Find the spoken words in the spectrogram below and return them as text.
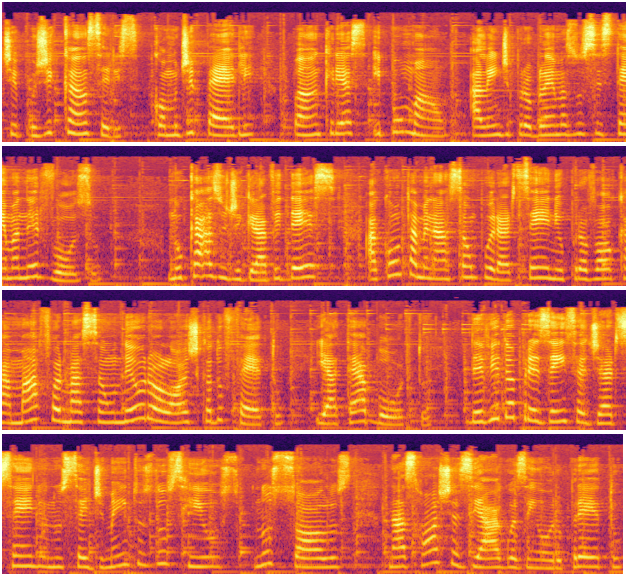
tipos de cânceres, como de pele, pâncreas e pulmão, além de problemas no sistema nervoso. No caso de gravidez, a contaminação por arsênio provoca a má formação neurológica do feto e até aborto. Devido à presença de arsênio nos sedimentos dos rios, nos solos, nas rochas e águas em Ouro Preto,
